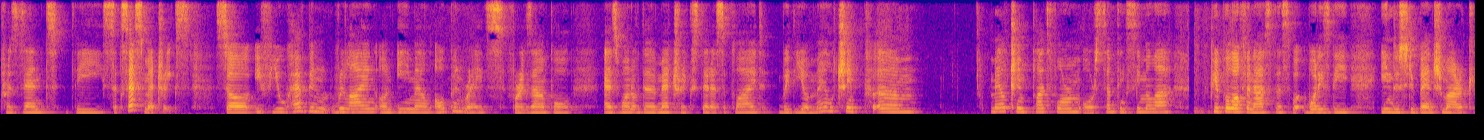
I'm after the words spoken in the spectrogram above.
present the success metrics. So, if you have been relying on email open rates, for example, as one of the metrics that are supplied with your MailChimp um, MailChimp platform or something similar. People often ask us what, what is the industry benchmark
